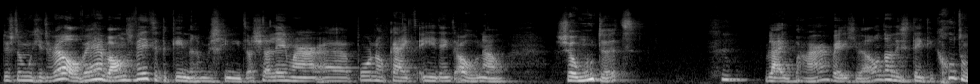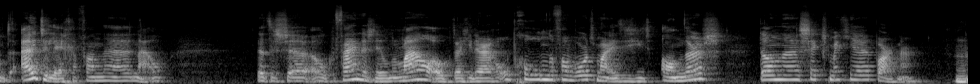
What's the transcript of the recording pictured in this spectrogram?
Dus dan moet je het er wel over hebben, anders weten de kinderen misschien niet. Als je alleen maar eh, porno kijkt en je denkt, oh nou, zo moet het. Blijkbaar, weet je wel. Dan is het denk ik goed om het uit te leggen van, eh, nou, dat is eh, ook fijn, dat is heel normaal. Ook dat je daar opgewonden van wordt, maar het is iets anders dan eh, seks met je partner. Hm.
